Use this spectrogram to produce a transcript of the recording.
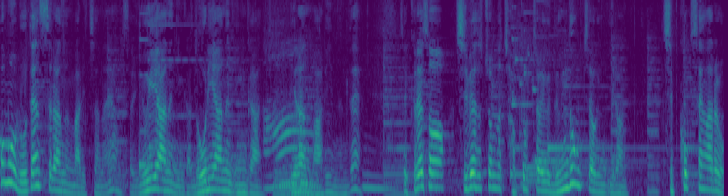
호모 루덴스라는 말 있잖아요. 그래서 유의하는 인간, 놀이하는 인간이라는 말이 있는데 그래서 집에서 좀 더 적극적이고 능동적인 이런 집콕 생활을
